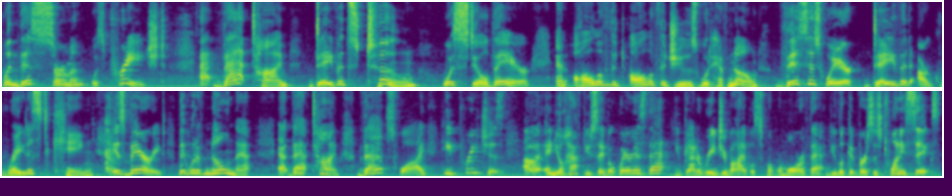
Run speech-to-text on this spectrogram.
When this sermon was preached, at that time, David's tomb was still there and all of the all of the Jews would have known this is where David our greatest king is buried. They would have known that at that time. That's why he preaches uh, and you'll have to say but where is that? You've got to read your bibles for more of that. You look at verses 26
